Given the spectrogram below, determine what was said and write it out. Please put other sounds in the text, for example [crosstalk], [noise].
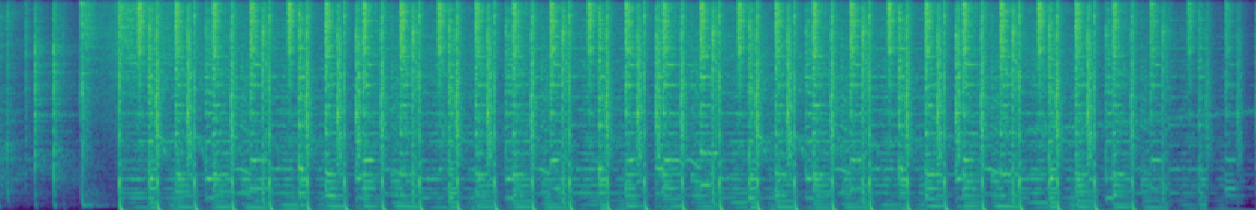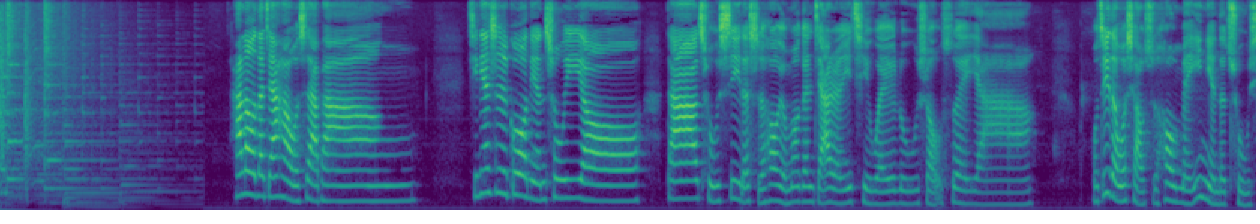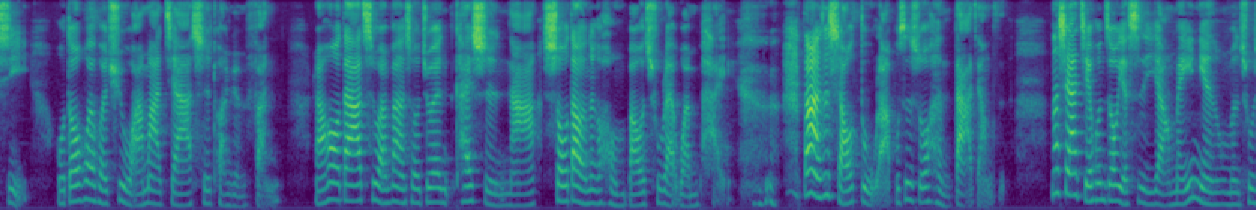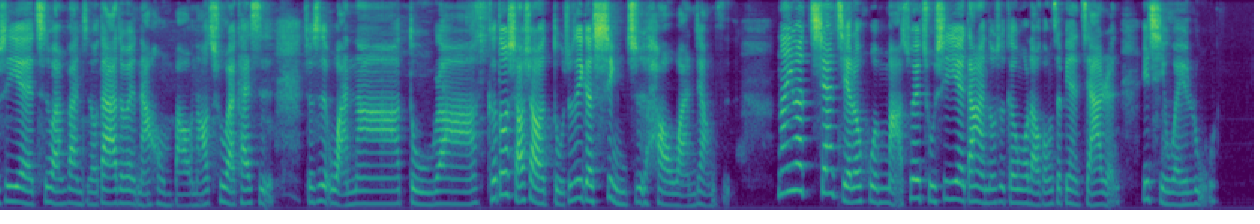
！Hello，大家好，我是阿胖。今天是过年初一哦，大家除夕的时候有没有跟家人一起围炉守岁呀？我记得我小时候每一年的除夕，我都会回去我阿妈家吃团圆饭，然后大家吃完饭的时候就会开始拿收到的那个红包出来玩牌，[laughs] 当然是小赌啦，不是说很大这样子。那现在结婚之后也是一样，每一年我们除夕夜吃完饭之后，大家都会拿红包，然后出来开始就是玩啊、赌啦，可都小小的赌，就是一个兴致好玩这样子。那因为现在结了婚嘛，所以除夕夜当然都是跟我老公这边的家人一起围炉。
